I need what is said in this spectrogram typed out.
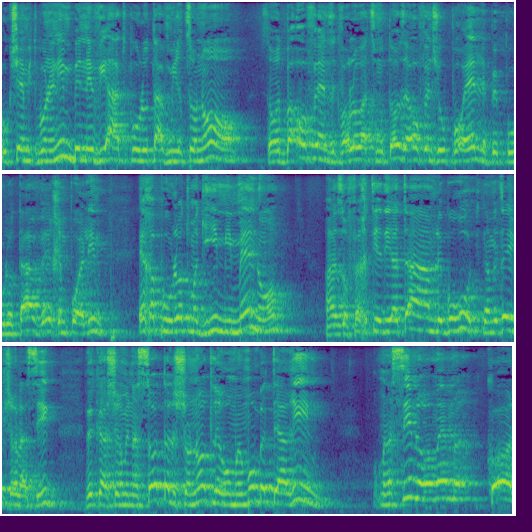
וכשהם מתבוננים בנביאת פעולותיו מרצונו, זאת אומרת באופן, זה כבר לא בעצמותו, זה האופן שהוא פועל בפעולותיו ואיך הם פועלים, איך הפעולות מגיעים ממנו, אז הופך את ידיעתם לבורות, גם את זה אי אפשר להשיג, וכאשר מנסות הלשונות לרוממו בתארים, מנסים לרומם כל,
